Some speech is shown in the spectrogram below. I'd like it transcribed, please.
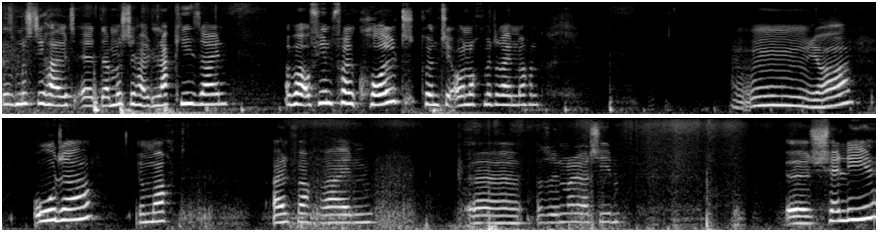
Das müsst ihr halt, äh, da müsst ihr halt Lucky sein. Aber auf jeden Fall Colt könnt ihr auch noch mit reinmachen. Mm, ja. Oder ihr macht einfach rein, äh, also in euer Team, äh, Shelly,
